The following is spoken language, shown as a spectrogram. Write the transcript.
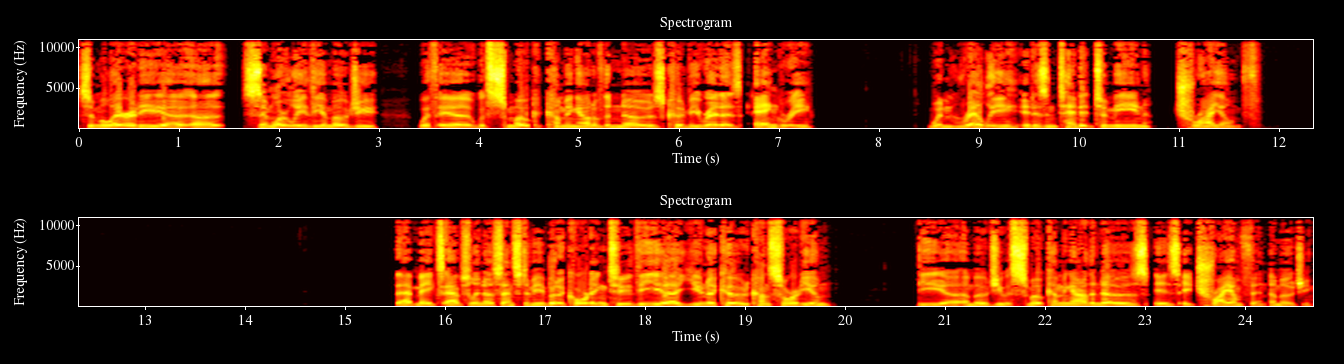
Similarity, uh, uh similarly, the emoji with uh, with smoke coming out of the nose could be read as angry, when really it is intended to mean triumph. That makes absolutely no sense to me, but according to the uh, Unicode Consortium, the uh, emoji with smoke coming out of the nose is a triumphant emoji.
